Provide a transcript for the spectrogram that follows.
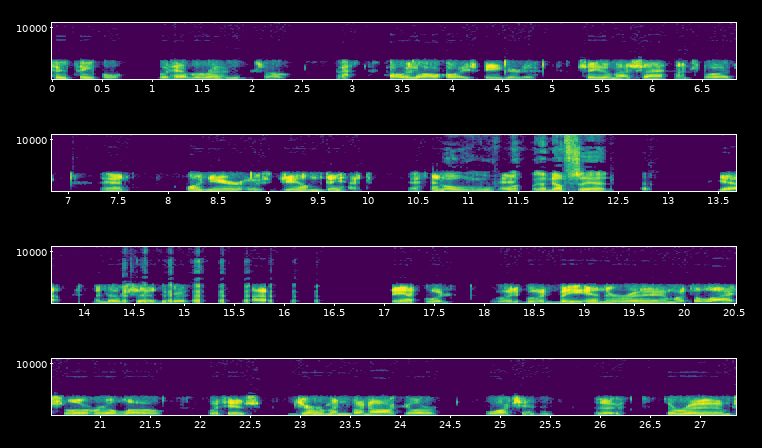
two people would have a room. So I was always eager to see who my assignments was, and one year it was Jim Dent. And, oh, and, enough said. Yeah, enough said. But uh, Dent would would would be in the room with the lights low, real low, with his German binocular, watching the the rooms,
